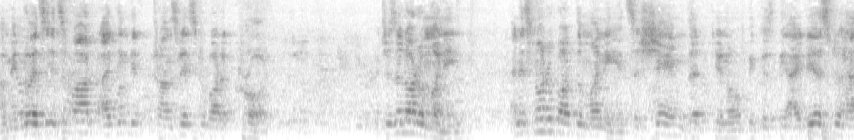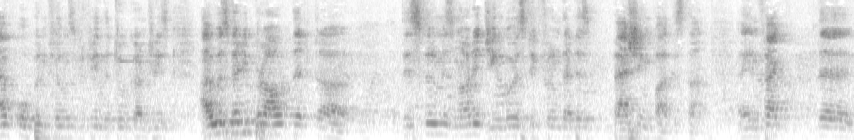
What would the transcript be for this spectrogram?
I mean, no, it's, it's about, I think it translates to about a crore, which is a lot of money. And it's not about the money. It's a shame that, you know, because the idea is to have open films between the two countries. I was very proud that uh, this film is not a jingoistic film that is bashing Pakistan. In fact, the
